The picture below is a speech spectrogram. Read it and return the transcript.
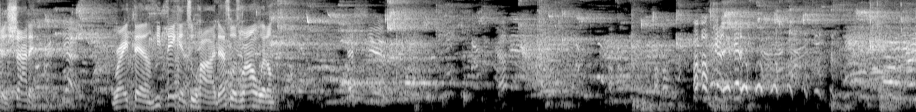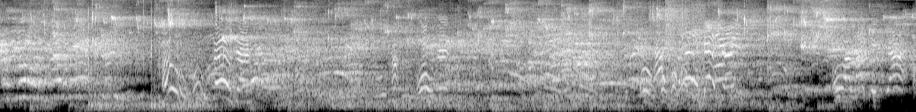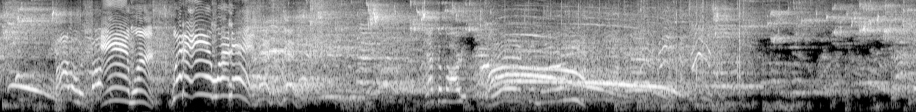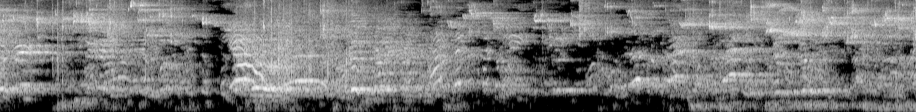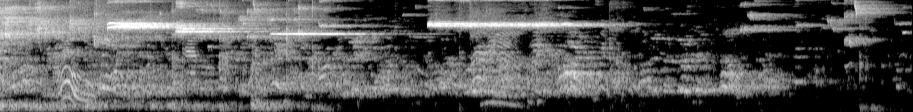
Should have shot it Yes. right there. He thinking too hard. That's what's wrong with him. Let's shoot. Yep. Uh-oh. Uh-oh, get it, get it. Oh, oh, go, Jen. Uh, oh, man. Oh, oh, oh, oh, get it, Jen. Oh, I like that shot. Oh. Follow it, follow it. And one. Where the and one at? Yeah, yeah, yeah. Yeah, Kamari. Yeah, Kamari.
